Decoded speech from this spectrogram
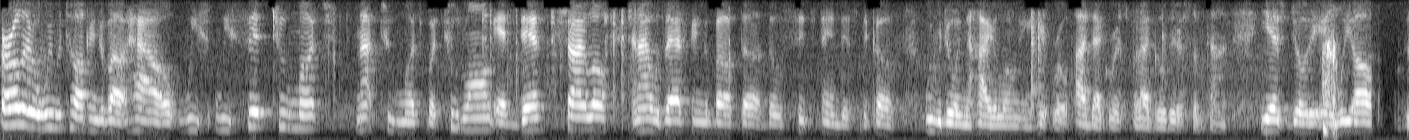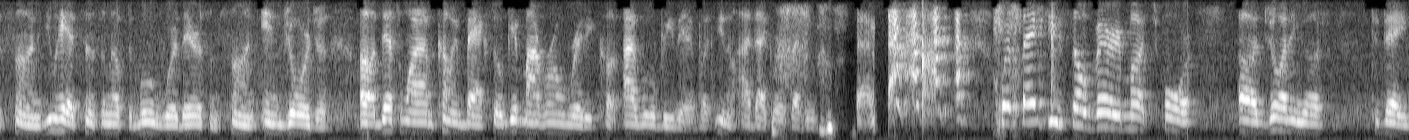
earlier we were talking about how we we sit too much, not too much, but too long at desk, Shiloh, and I was asking about the, those sit-stand desks because we were doing the Hyalonian hit row. I digress, but I go there sometimes. Yes, Jody, and we all the sun. You had sense enough to move where there's some sun in Georgia. Uh, that's why I'm coming back. So get my room ready because I will be there. But you know, I digress. I do. but thank you so very much for uh, joining us today.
